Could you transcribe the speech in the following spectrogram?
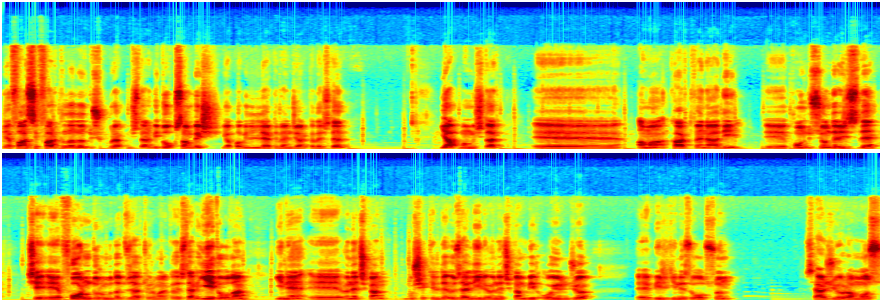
Defansif farkındalığı düşük bırakmışlar. Bir 95 yapabilirlerdi bence arkadaşlar. Yapmamışlar. E, ama kart fena değil. E, kondisyon derecesi de şey e, form durumu da düzeltiyorum arkadaşlar. 7 olan yine e, öne çıkan bu şekilde özelliğiyle öne çıkan bir oyuncu. E, bilginiz olsun. Sergio Ramos.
